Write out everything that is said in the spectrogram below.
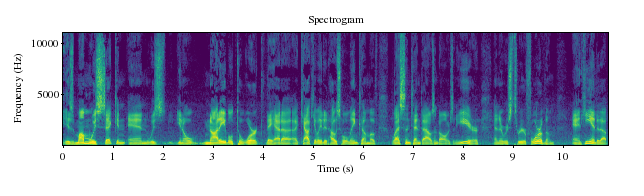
his mom was sick and, and was you know not able to work. They had a, a calculated household income of less than ten thousand dollars in a year, and there was three or four of them. and he ended up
